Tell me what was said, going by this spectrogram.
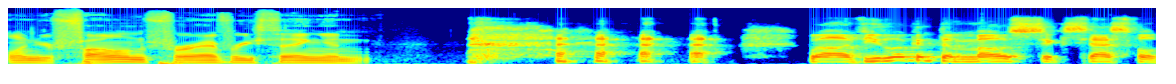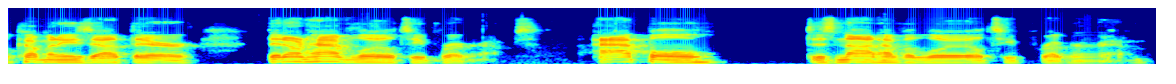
on your phone for everything. And well, if you look at the most successful companies out there, they don't have loyalty programs. Apple does not have a loyalty program.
